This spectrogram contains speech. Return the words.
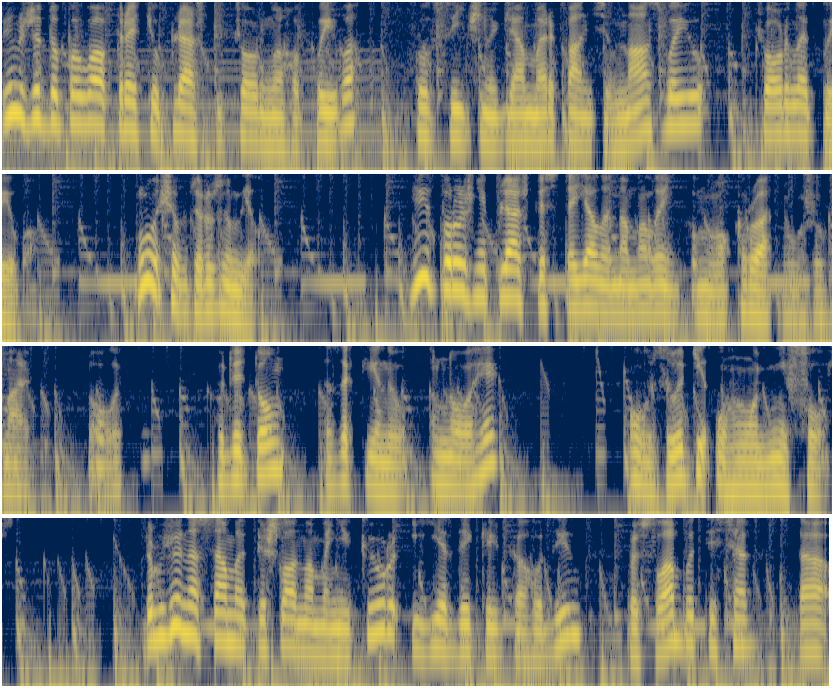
Він вже допивав третю пляшку чорного пива, класичною для американців назвою Чорне пиво. Ну, щоб зрозуміло. Дві порожні пляшки стояли на маленькому акуратному журнальному столику, куди Том закинув ноги у взуті у модні шорстки. Дружина саме пішла на манікюр і є декілька годин розслабитися та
